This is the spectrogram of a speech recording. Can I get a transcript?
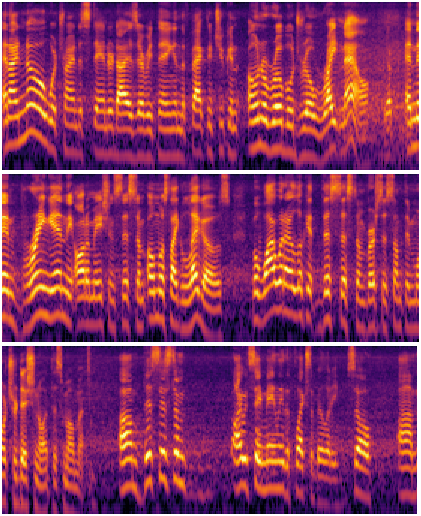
And I know we're trying to standardize everything, and the fact that you can own a RoboDrill right now, Yep. and then bring in the automation system almost like Legos. But why would I look at this system versus something more traditional at this moment? Um, this system, I would say mainly the flexibility. So, um,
